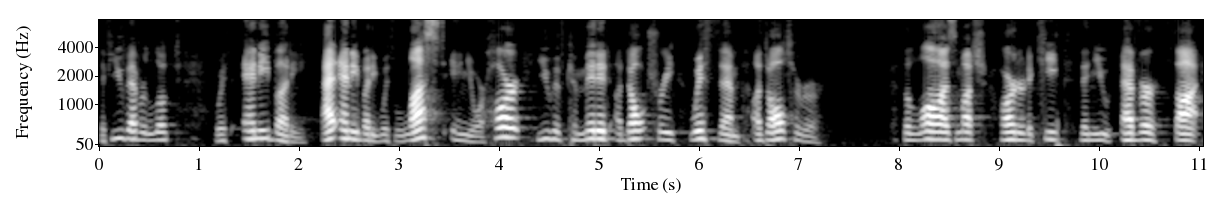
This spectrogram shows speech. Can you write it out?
If you've ever looked with anybody, at anybody with lust in your heart, you have committed adultery with them, adulterer. The law is much harder to keep than you ever thought.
